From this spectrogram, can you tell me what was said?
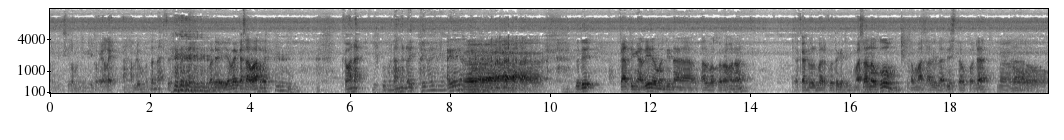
prediksi lah mending gitu eleh. Ah, abdi punten ah. Bade ieu we ka sawah we. Ka mana? Ih, pemenangan euy. Ayo ayo ayo. Ayo ya. nah. Jadi katingali lamun dina Al-Baqarah naon? Ya kadul barku teh geuning masalahum kama salil hadis tau pada Naro.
